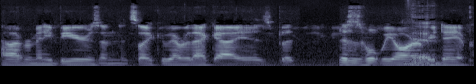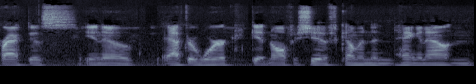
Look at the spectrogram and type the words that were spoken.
however many beers, and it's like whoever that guy is, but this is what we are Yeah. every day at practice. You know, after work, getting off a shift, coming and hanging out and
